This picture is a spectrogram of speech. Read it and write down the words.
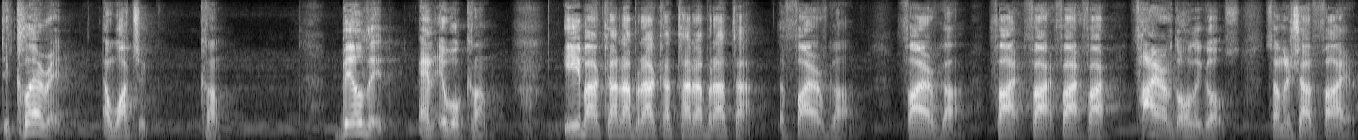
Declare it and watch it come. Build it and it will come. The fire of God. Fire of God. Fire, fire, fire, fire. Fire of the Holy Ghost. Somebody shout fire.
